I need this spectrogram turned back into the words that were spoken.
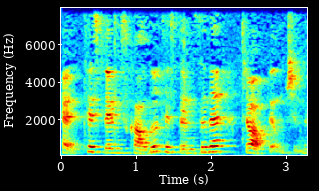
Evet, testlerimiz kaldı. Testlerimizde de cevaplayalım şimdi.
